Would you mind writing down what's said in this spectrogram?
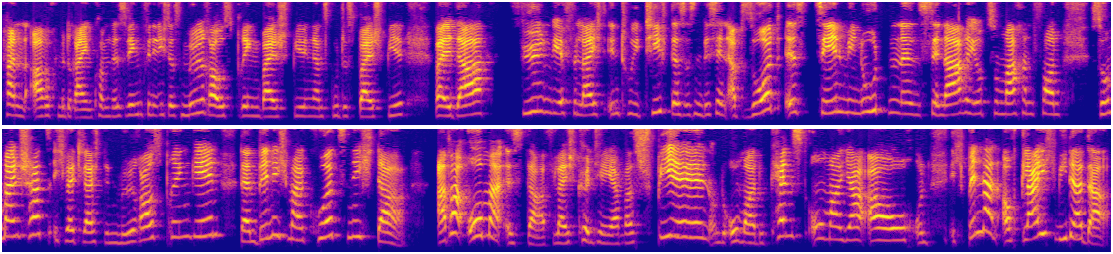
kann auch mit reinkommen. Deswegen finde ich das Müll rausbringen Beispiel ein ganz gutes Beispiel, weil da fühlen wir vielleicht intuitiv, dass es ein bisschen absurd ist, zehn Minuten ein Szenario zu machen von, so mein Schatz, ich werde gleich den Müll rausbringen gehen, dann bin ich mal kurz nicht da. Aber Oma ist da. Vielleicht könnt ihr ja was spielen und Oma, du kennst Oma ja auch und ich bin dann auch gleich wieder da.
